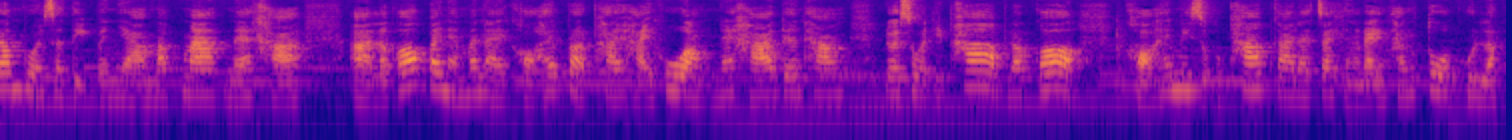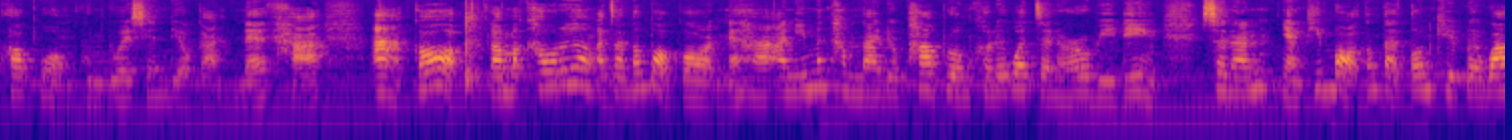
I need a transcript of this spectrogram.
ร่ำรวยสติปัญญามากๆนะคะอ่าแล้วก็ไปไหนมาไหนขอให้ปลอดภัยหายห่วงนะคะ เดินทางโดยสวัสดิภาพ แล้วก็ขอให้มีสุขภาพกายและใจแข็งแรงทั้งตัวคุณและครอบครัวของคุณด้วยเช่นเดียวกันนะคะอะก็เรามาเข้าเรื่องอาจารย์ต้องบอกก่อนนะคะ อันนี้มันทำนายดูภาพรวมเขาเรียกว่า general reading ฉะนั้นอย่างที่บอกตั้งแต่ต้นคลิปเลยว่า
